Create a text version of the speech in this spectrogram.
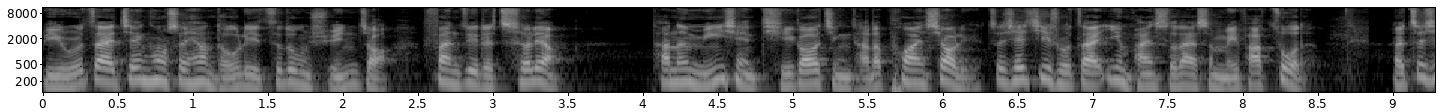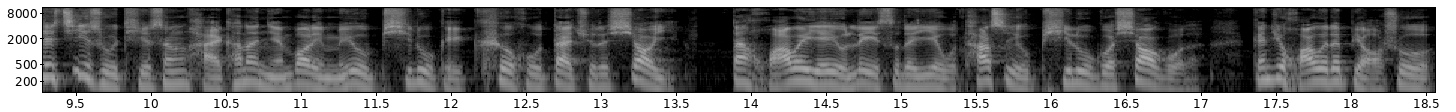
比如在监控摄像头里自动寻找犯罪的车辆，它能明显提高警察的破案效率。这些技术在硬盘时代是没法做的，而这些技术提升，海康的年报里没有披露给客户带去的效益。但华为也有类似的业务，它是有披露过效果的。根据华为的表述，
